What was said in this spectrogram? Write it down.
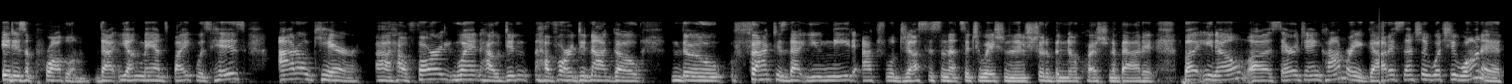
It is a problem. That young man's bike was his. I don't care uh, how far it went, how didn't, how far it did not go. The fact is that you need actual justice in that situation, and there should have been no question about it. But you know, uh, Sarah Jane Comrie got essentially what she wanted.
